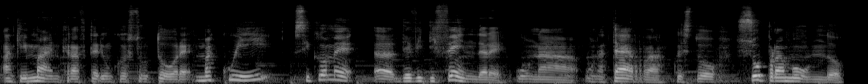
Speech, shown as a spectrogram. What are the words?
Anche in Minecraft eri un costruttore, ma qui, siccome uh, devi difendere una, una, terra, questo sopramondo,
